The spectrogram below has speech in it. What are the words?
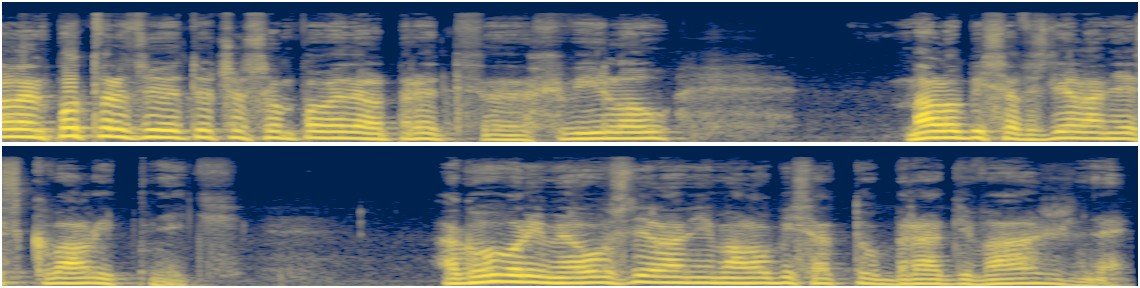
To len potvrdzuje to, čo som povedal pred e, chvíľou. Malo by sa vzdelanie skvalitniť ak hovoríme o vzdelaní, malo by sa to brať vážne.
